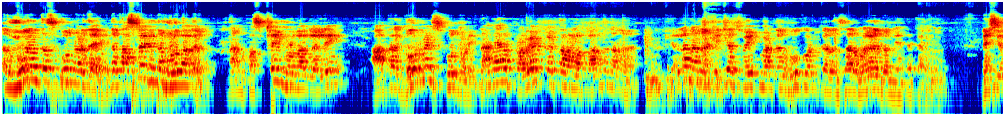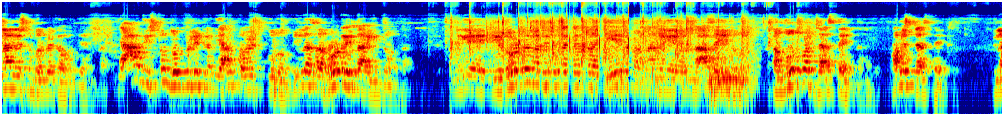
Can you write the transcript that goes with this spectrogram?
ಅದು ಮೂರಂತ ಸ್ಕೂಲ್ ನೋಡಿದೆ. ಇದು ಫಸ್ಟ್ ಟೈಮ್ ಇಂದ ಮುಳುಬಾಗಲ್. ನಾನು ಫಸ್ಟ್ ಟೈಮ್ ಮುಳುಬಾಗ್ಲಲ್ಲಿ ಆ ತರ ಗೌರ್ಮೆಂಟ್ ಸ್ಕೂಲ್ ನೋಡಿ ನಾನು ಯಾರು ಪ್ರೈವೇಟ್ ಕಟ್ತಾರಲ್ಲಪ್ಪ ಅಂತ ನಾನು ಎಲ್ಲ ನನ್ನ ಟೀಚರ್ಸ್ ವೆಯ್ಟ್ ಮಾಡಿದಾಗ ಹೂ ಕೊಟ್ಟು ಕರೆದ್ರು, ಸರ್, ಒಳಗಡೆ ಬನ್ನಿ ಅಂತ ಕರೆದು ನೆಕ್ಸ್ಟ್ ಇನಾಗ್ರೇಷನ್ ಬರ್ಬೇಕಾಗುತ್ತೆ ಅಂತ. ಯಾವ್ದು ಇಷ್ಟೊಂದು ದೊಡ್ಡ ಬಿಲ್ಡಿಂಗ್ ಕಟ್ಟಿ ಯಾವ್ದು ಪ್ರೈವೇಟ್ ಸ್ಕೂಲ್ ಅಂತ? ಇಲ್ಲ ಸರ್ ರೋಡ್ರಿಂದ ಆಗಿದ್ದು ಅಂತ. ನನಗೆ ಈ ರೋಡ್ರಿ ನಲ್ಲಿ ಇರ್ತಕ್ಕಂಥ ಏನು ನನಗೆ ಒಂದು ಆಸೆ ಇತ್ತು ಅದು ಪಟ್ಟು ಜಾಸ್ತಿ ಆಯ್ತು ನನಗೆ ಪ್ರಾಮಿಸ್ ಜಾಸ್ತಿ ಆಯ್ತು. ಇಲ್ಲ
